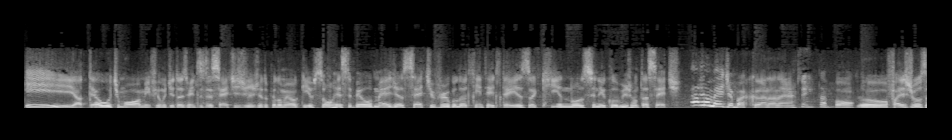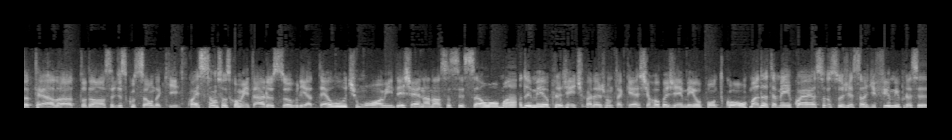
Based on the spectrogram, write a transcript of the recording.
E até o último Homem, filme de 2017, dirigido pelo Mel Gibson, recebeu média 7,33 aqui no Cineclube Junta 7. É uma média bacana, né? Sim. Tá bom. Eu, faz jus até a, toda a nossa discussão daqui. Quais são seus comentários sobre Até o Último Homem? Deixa aí na nossa sessão ou manda um e-mail pra gente para juntacast.gmail.com. Manda também qual é a sua sugestão de filme pra ser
